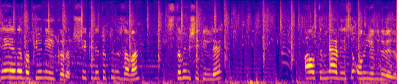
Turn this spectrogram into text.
Ne yere bakıyor ne yukarı. Şu şekilde tuttuğunuz zaman stabil bir şekilde altın neredeyse onun yönünü verir.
